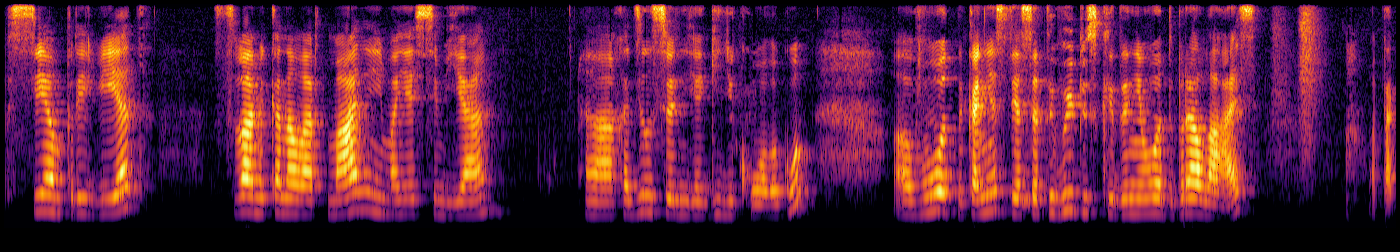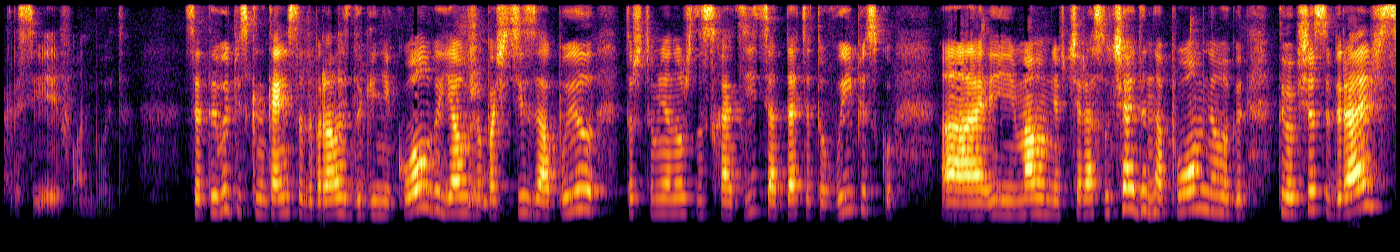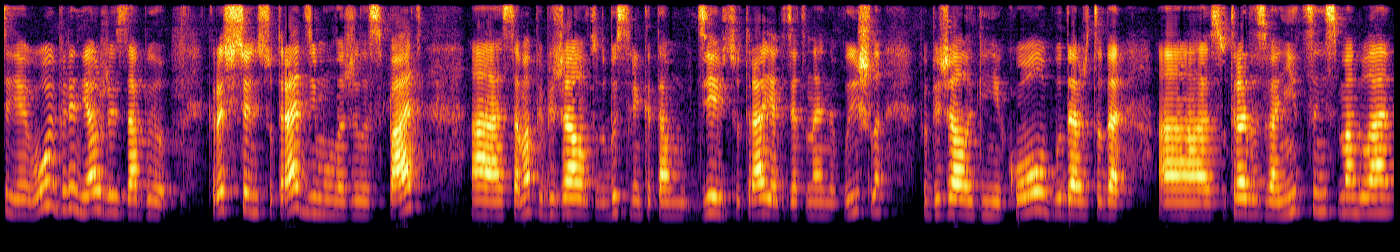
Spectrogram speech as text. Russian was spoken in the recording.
Всем привет! С вами канал Артмани и моя семья. А, ходила сегодня я к гинекологу. А, вот, наконец-то я с этой выпиской до него добралась. Вот так красивее фон будет. С этой выпиской наконец-то добралась до гинеколога. Я уже почти забыла то, что мне нужно сходить, отдать эту выписку. А, и мама мне вчера случайно напомнила, говорит, ты вообще собираешься? Я, ой, блин, я уже и забыла. Короче, сегодня с утра Диму уложила спать, а сама побежала тут быстренько, там в 9 утра я где-то, наверное, вышла, побежала к гинекологу, даже туда а, с утра дозвониться не смогла.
